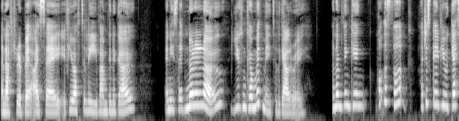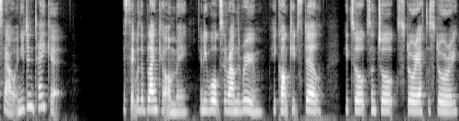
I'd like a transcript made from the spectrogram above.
And after a bit, I say, if you have to leave, I'm going to go. And he said, No, no, no, you can come with me to the gallery. And I'm thinking, What the fuck? I just gave you a guess out and you didn't take it. I sit with a blanket on me and he walks around the room. He can't keep still. He talks and talks, story after story,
